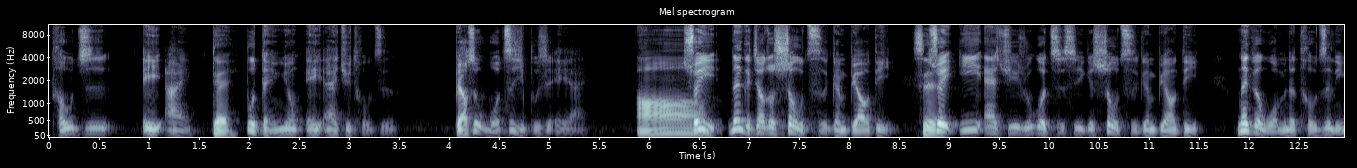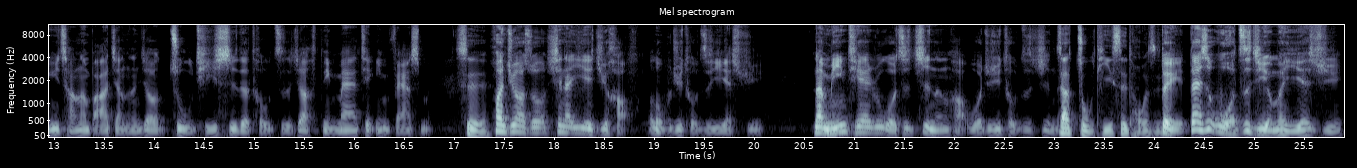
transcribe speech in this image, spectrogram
投资 AI，对，不等于用 AI 去投资，表示我自己不是 AI 哦，所以那个叫做受词跟标的，是，所以 ESG 如果只是一个受词跟标的，那个我们的投资领域常常把它讲成叫主题式的投资，叫 thematic investment，是，换句话说，现在 ESG 好，那我不去投资 ESG，那明天如果是智能好，我就去投资智能，叫主题式投资，对，但是我自己有没有 ESG？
